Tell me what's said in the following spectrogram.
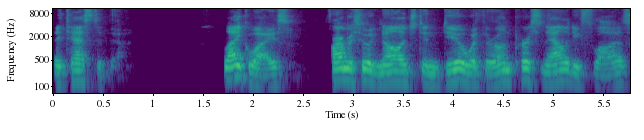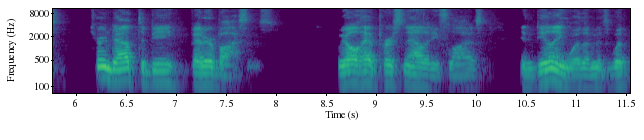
They tested them. Likewise, farmers who acknowledged and deal with their own personality flaws turned out to be better bosses. We all have personality flaws, and dealing with them is what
